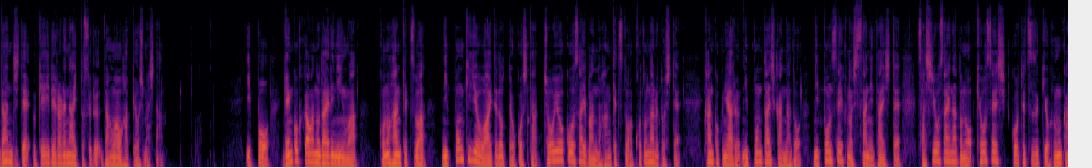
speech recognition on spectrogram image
断じて受け入れられないとする談話を発表しました。一方原告側の代理人はこの判決は日本企業を相手取って起こした徴用工裁判の判決とは異なるとして韓国にある日本大使館など日本政府の資産に対して差し押さえなどの強制執行手続きを踏む考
